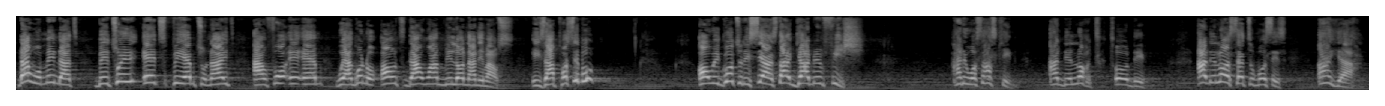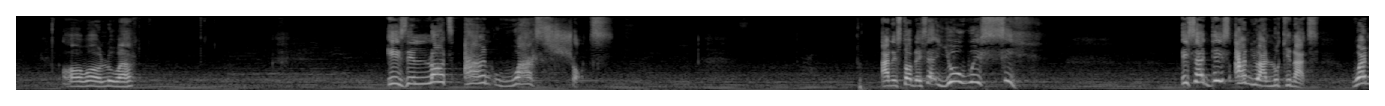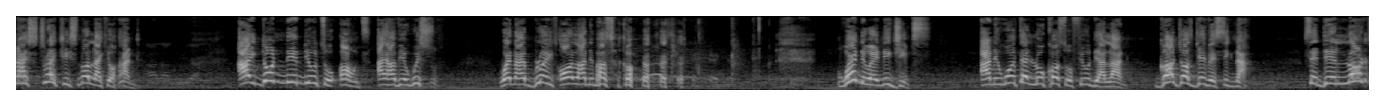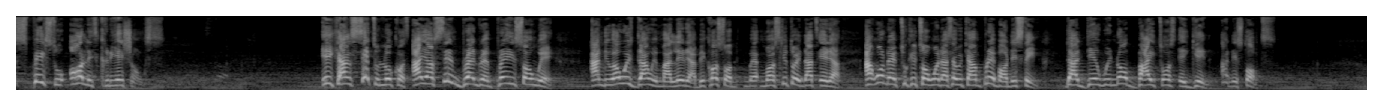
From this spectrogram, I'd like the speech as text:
that will mean that between 8 p.m. tonight and 4 a.m., we are going to hunt down 1 million animals. Is that possible? Or we go to the sea and start gathering fish. And he was asking, and the Lord told him, and the Lord said to Moses, Ah, yeah, oh, well, Lua. Is the Lord's hand wax short? And he stopped. He said, You will see. He said, This hand you are looking at, when I stretch, it's not like your hand. I don't need you to hunt. I have a whistle. When I blow it, all animals come. when they were in Egypt and they wanted locusts to fill their land, God just gave a signal. Say, the Lord speaks to all his creations. He can say to locusts, I have seen brethren praying somewhere, and they were always down with malaria because of eh, mosquito in that area. And one day took it to one I said, We can pray about this thing that they will not bite us again. And they stopped.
